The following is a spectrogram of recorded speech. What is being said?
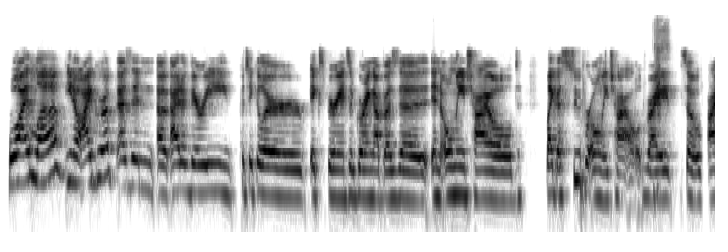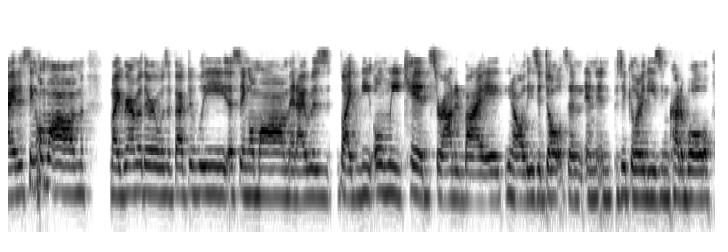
well i love you know i grew up as in uh, i had a very particular experience of growing up as a an only child like a super only child, right? So I had a single mom. My grandmother was effectively a single mom, and I was like the only kid surrounded by, you know, all these adults and, and in particular these incredible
